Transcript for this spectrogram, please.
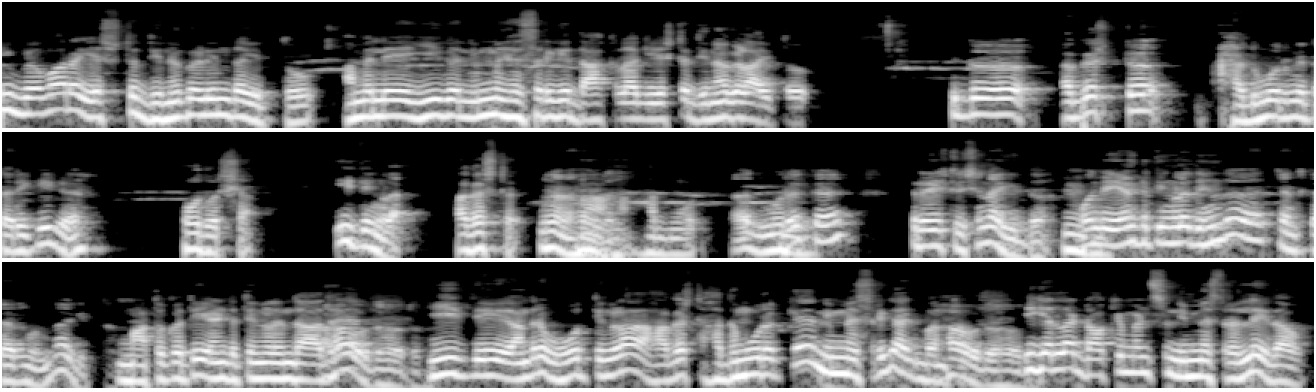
ಈ ವ್ಯವಹಾರ ಎಷ್ಟು ದಿನಗಳಿಂದ ಇತ್ತು? ಆಮೇಲೆ ಈಗ ನಿಮ್ಮ ಹೆಸರಿಗೆ ದಾಖಲಾಗಿ ಎಷ್ಟು ದಿನಗಳಾಯಿತು? ಇದು ಆಗಸ್ಟ್ ಹದಿಮೂರನೇ ತಾರೀಕಿಗೆ ಹೋದ ವರ್ಷ. ಈ ತಿಂಗಳ. ಆಗಸ್ಟ್? ಹದಿಮೂರು. ಹದಿಮೂರಕ್ಕೆ ರಿಜಿಸ್ಟ್ರೇಷನ್ ಆಗಿದ್ದು. ಒಂದು ಎಂಟು ತಿಂಗಳದ ಹಿಂದೆ ಚಂಚಕಾರ ಮುಂದೆ ಆಗಿತ್ತು ಮಾತುಕತೆ ಎಂಟು ತಿಂಗಳಿಂದ ಆದ್ರೆ ಹೌದು ಹೌದು. ಈ ತಿ- ಅಂದ್ರೆ ಹೋದ್ ತಿಂಗಳ ಆಗಸ್ಟ್ ಹದಿಮೂರಕ್ಕೆ ನಿಮ್ಮ ಹೆಸರಿಗೆ ಆಗಿ ಬಂತು. ಹೌದು ಹೌದು. ಈಗೆಲ್ಲ ಡಾಕ್ಯುಮೆಂಟ್ಸ್ ನಿಮ್ಮ ಹೆಸರಲ್ಲೇ ಇದಾವೆ.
